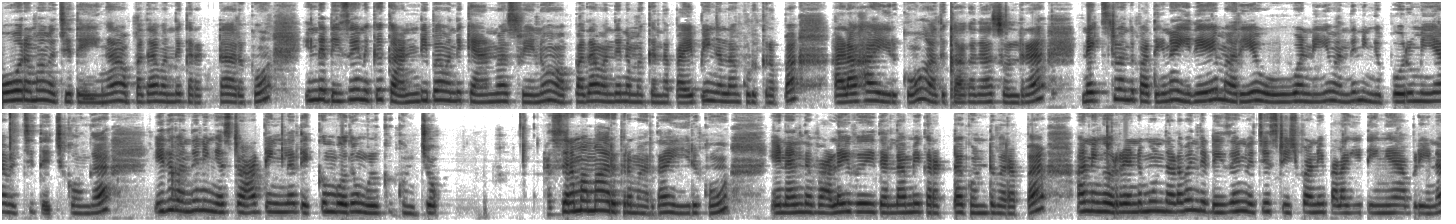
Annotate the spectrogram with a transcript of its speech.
ஓரமாக வச்சு தேயுங்க. அப்போ தான் வந்து கரெக்டாக இருக்கும். இந்த டிசைனுக்கு கண்டிப்பாக வந்து கேன்வாஸ் வேணும். அப்போ தான் வந்து நமக்கு இந்த பைப்பிங் எல்லாம் கொடுக்குறப்ப அழகாக இருக்கும். அதுக்காக தான் சொல்கிறேன் நெக்ஸ்ட் வந்து பார்த்திங்கன்னா இதே மாதிரியே ஒவ்வொன்றையும் வந்து நீங்கள் பொறுமையாக வச்சு தைச்சிக்கோங்க இது வந்து நீங்கள் ஸ்டார்டிங்கில் தைக்கும்போது உங்களுக்கு கொஞ்சம் சிரமமாக இருக்கிற மாதிரி தான் இருக்கும். ஏன்னா இந்த வளைவு இதெல்லாமே கரெக்டாக கொண்டு வரப்போ நீங்கள் ஒரு ரெண்டு மூணு தடவை இந்த டிசைன் வச்சு ஸ்டிச் பண்ணி பழகிட்டீங்க அப்படின்னா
